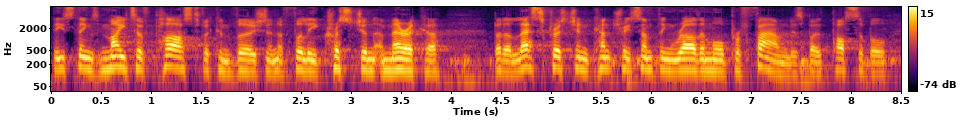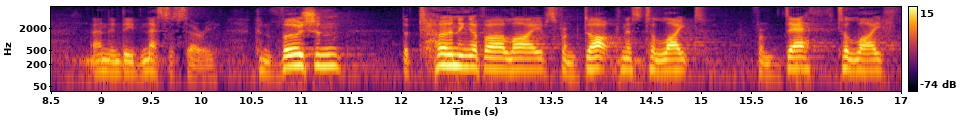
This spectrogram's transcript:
These things might have passed for conversion in a fully Christian America, but a less Christian country, something rather more profound is both possible and indeed necessary. Conversion, the turning of our lives from darkness to light, from death to life,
